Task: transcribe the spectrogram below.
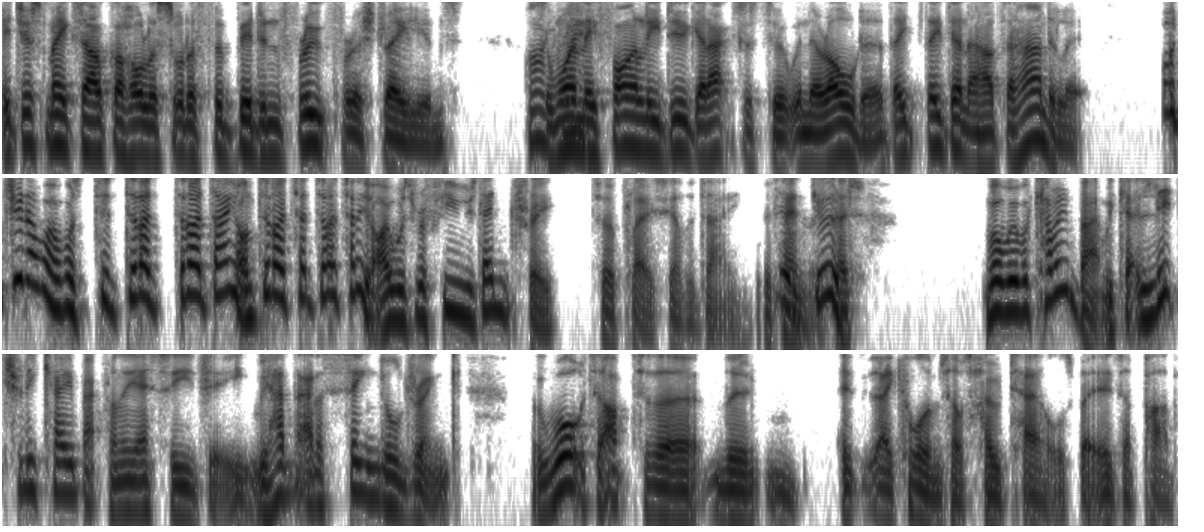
It just makes alcohol a sort of forbidden fruit for Australians. Okay. So when they finally do get access to it when they're older, they, they don't know how to handle it. Well, do you know I was did, did I did I hang on did I t- did I tell you I was refused entry to a place the other day with yeah, Henry? Good. So, well, we were coming back. We literally came back from the SCG. We hadn't had a single drink. We walked up to the the It, they call themselves hotels, but it's a pub.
